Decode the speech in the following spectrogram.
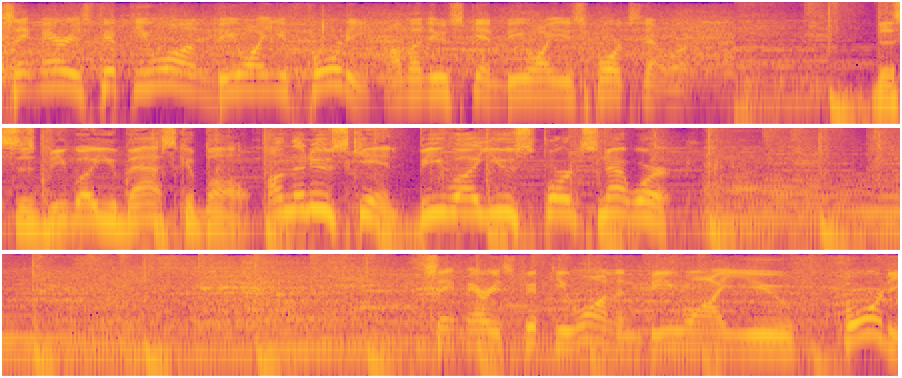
St. Mary's 51, BYU 40 on the Nu Skin BYU Sports Network. This is BYU basketball on the Nu Skin BYU Sports Network. St. Mary's 51 and BYU 40.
